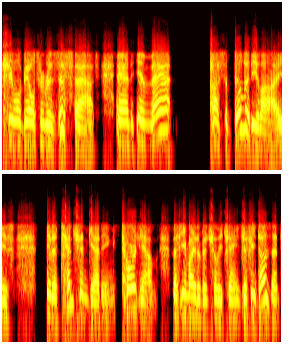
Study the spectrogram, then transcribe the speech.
She will be able to resist that. And in that possibility lies in attention getting toward him that he might eventually change. If he doesn't,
